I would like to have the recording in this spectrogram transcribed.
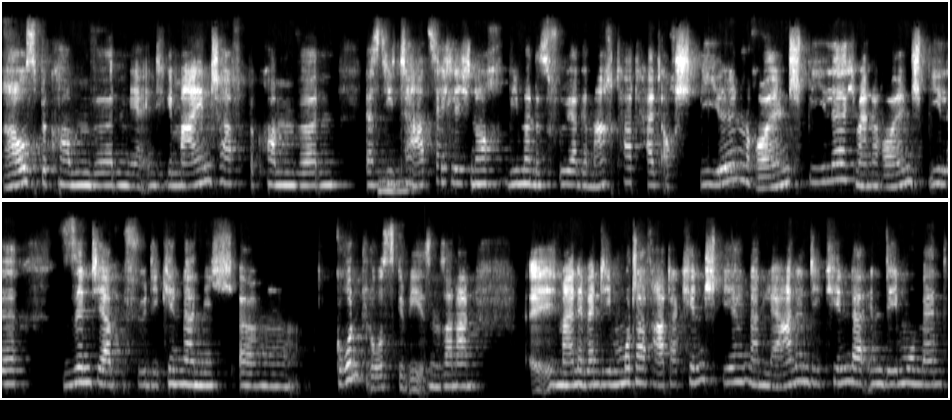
rausbekommen würden, mehr in die Gemeinschaft bekommen würden, dass die mhm. tatsächlich noch, wie man das früher gemacht hat, halt auch spielen, Rollenspiele. Ich meine, Rollenspiele sind ja für die Kinder nicht ähm, grundlos gewesen, sondern äh, ich meine, wenn die Mutter, Vater, Kind spielen, dann lernen die Kinder in dem Moment,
